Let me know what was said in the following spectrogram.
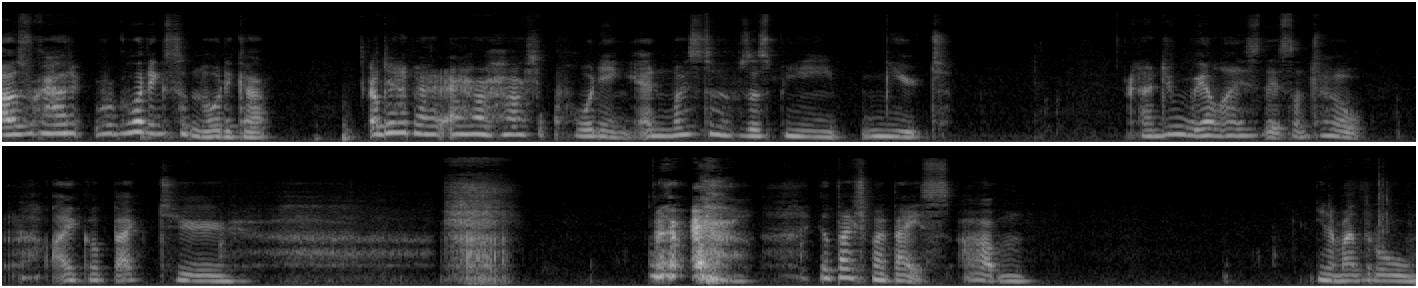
I was recording, recording Subnautica. I did about an hour and a half recording, and most of it was just me mute. And I didn't realize this until I got back to go back to my base. Um, you know, my little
